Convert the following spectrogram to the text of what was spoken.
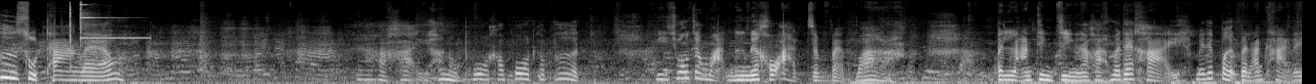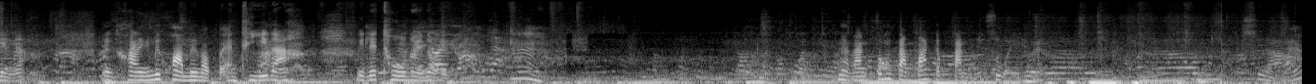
คือสุดทางแล้วนี่ค่ะขายขนมโพดข้าวโพดข้าวเพิด มีช่วงจังหวะหนึ่งเนี่ยเขาอาจจะแบบว่าเป็นร้านจริง ๆนะคะ ไม่ได้ขายไม่ได้เปิดเป็นร้านขายอะไรอย่างเงี้ยอย่างคราวนี้มีความเป็นแบบแอนทีนะ มีเลทโทหน่อยๆเนี่ยร้านส้มตำบ้านกับตันนี่สวยด้วยสวยนะ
